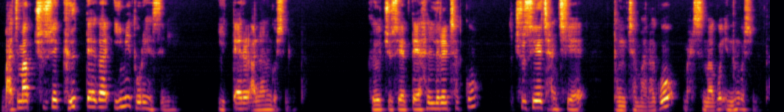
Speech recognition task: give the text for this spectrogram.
마지막 추수의 그 때가 이미 도래했으니 이 때를 알라는 것입니다. 그 추수의 때 할 일을 찾고 추수의 잔치에 동참하라고 말씀하고 있는 것입니다.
